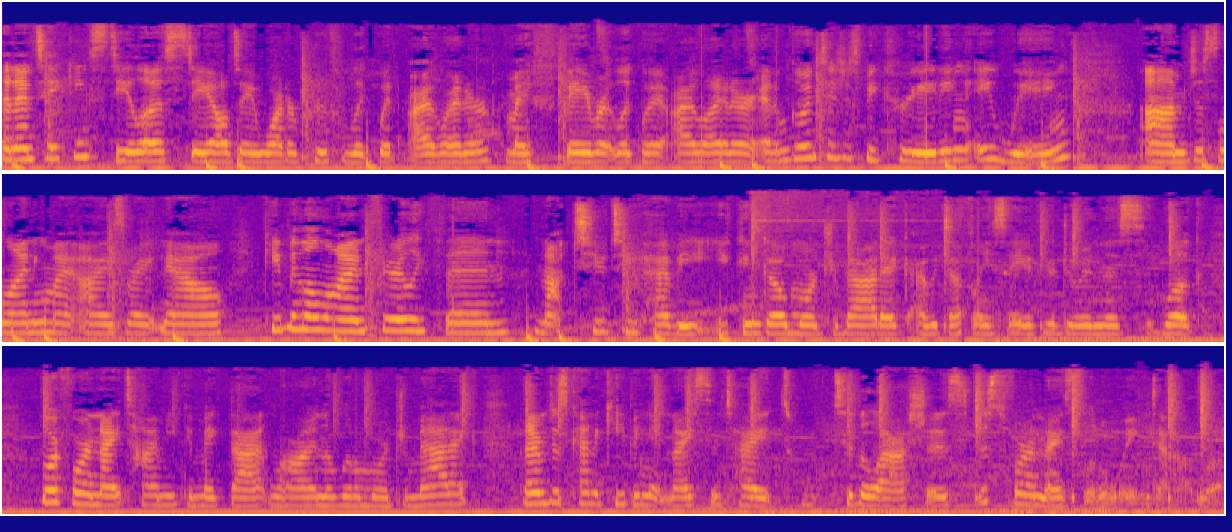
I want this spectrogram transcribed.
And I'm taking Stila Stay All Day Waterproof Liquid Eyeliner, my favorite liquid eyeliner, and I'm going to just be creating a wing um, just lining my eyes right now, keeping the line fairly thin, not too, too heavy. You can go more dramatic. I would definitely say if you're doing this look more for a nighttime, you can make that line a little more dramatic. But I'm just kind of keeping it nice and tight to the lashes, just for a nice little winged out look.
